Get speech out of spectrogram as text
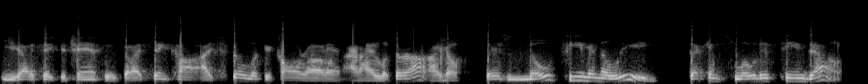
you got to take your chances. But I think I still look at Colorado and I look around. I go, there's no team in the league that can slow this team down.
